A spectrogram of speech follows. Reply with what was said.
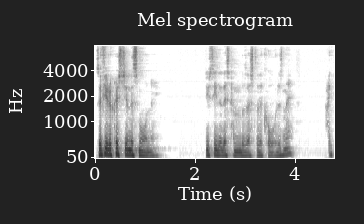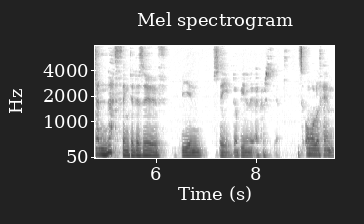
So if you're a Christian this morning, you see that this humbles us to the core, doesn't it? I've done nothing to deserve being saved or being a Christian. It's all of Him.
